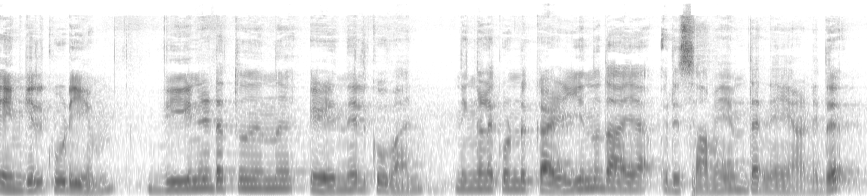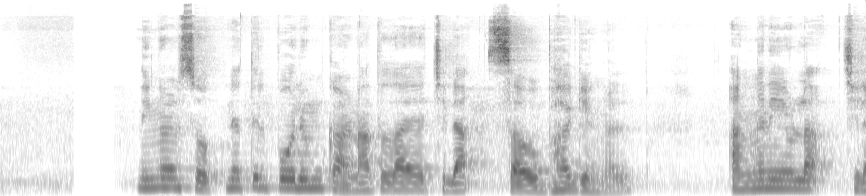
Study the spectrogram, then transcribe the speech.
എങ്കിൽ കൂടിയും വീണിടത്തു നിന്ന് എഴുന്നേൽക്കുവാൻ നിങ്ങളെക്കൊണ്ട് കഴിയുന്നതായ ഒരു സമയം തന്നെയാണിത്. നിങ്ങൾ സ്വപ്നത്തിൽ പോലും കാണാത്തതായ ചില സൗഭാഗ്യങ്ങൾ അങ്ങനെയുള്ള ചില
